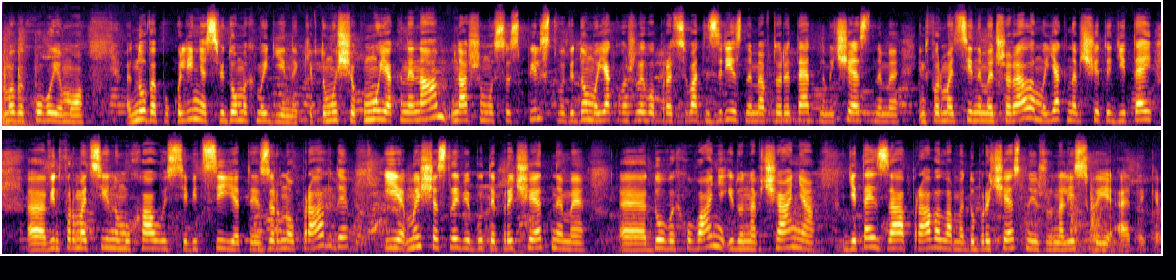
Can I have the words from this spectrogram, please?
ми виховуємо нове покоління свідомих медійників, тому що кому як не нам, нашому суспільству відомо, як важливо працювати з різними авторитетними, чесними інформаційними джерелами, як навчити дітей е, в інформаційному хаосі відсіяти зерно правди. І ми щасливі бути причетними е, до виховання і до навчання дітей за правилами доброчесної журналістської етики.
